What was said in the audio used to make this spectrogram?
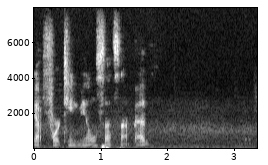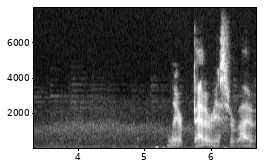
Got 14 meals, that's not bad. Well, their batteries survive.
